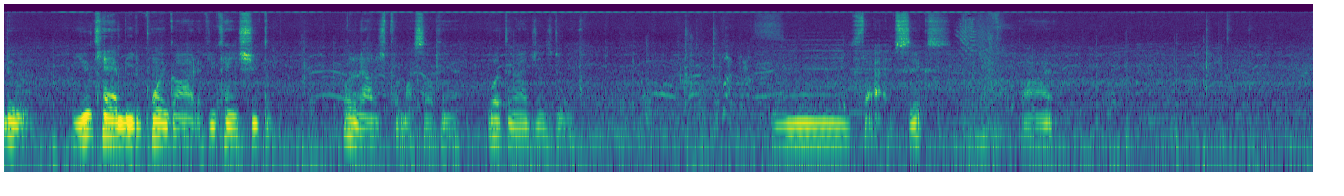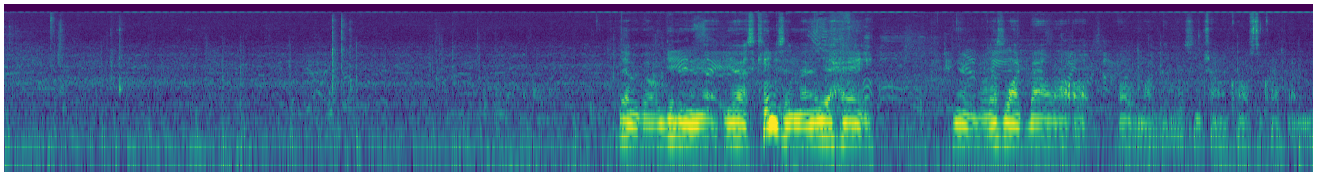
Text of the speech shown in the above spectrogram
Dude, you can't be the point guard if you can't shoot the... What did I just put myself in? What did I just do? Five, six. Alright. There we go. Get it in there. Yes, Kingston, man. Yeah, hey. There we go. Let's lock Bow Wow up. Oh my goodness, he's trying to cross the crap out of me.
